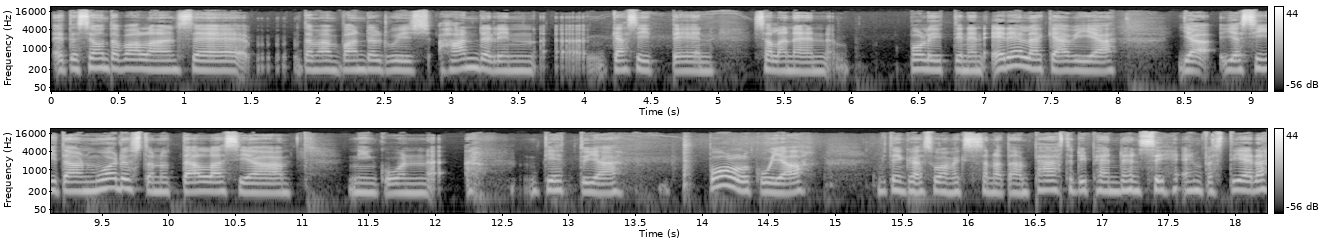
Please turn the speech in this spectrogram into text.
että se on tavallaan se tämän Wandeldwish Handelin äh, käsitteen sellainen poliittinen edelläkävijä. Ja, ja siitä on muodostunut tällaisia niin kuin, tiettyjä polkuja – mitenköhän suomeksi sanotaan, path dependency, enpäs tiedä,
